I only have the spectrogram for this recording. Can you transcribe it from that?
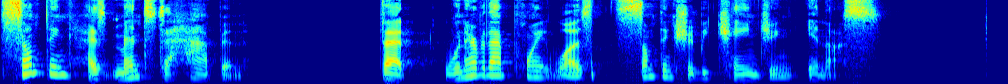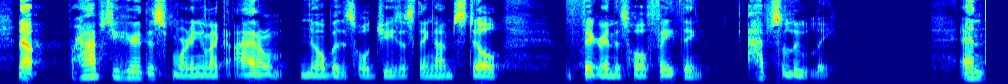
something has meant to happen that whenever that point was, something should be changing in us. Now, perhaps you hear this morning, like, I don't know about this whole Jesus thing. I'm still figuring this whole faith thing. Absolutely. And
